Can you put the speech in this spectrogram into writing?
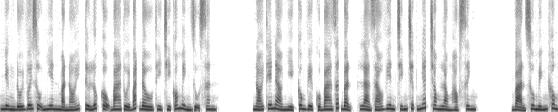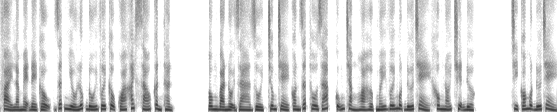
nhưng đối với dụ nhiên mà nói từ lúc cậu 3 tuổi bắt đầu thì chỉ có mình dụ sân. Nói thế nào nhỉ công việc của ba rất bận, là giáo viên chính trực nhất trong lòng học sinh. Vạn Xu Mính không phải là mẹ đẻ cậu, rất nhiều lúc đối với cậu quá khách sáo cẩn thận. Ông bà nội già rồi, trông trẻ con rất thô giáp, cũng chẳng hòa hợp mấy với một đứa trẻ không nói chuyện được. Chỉ có một đứa trẻ,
